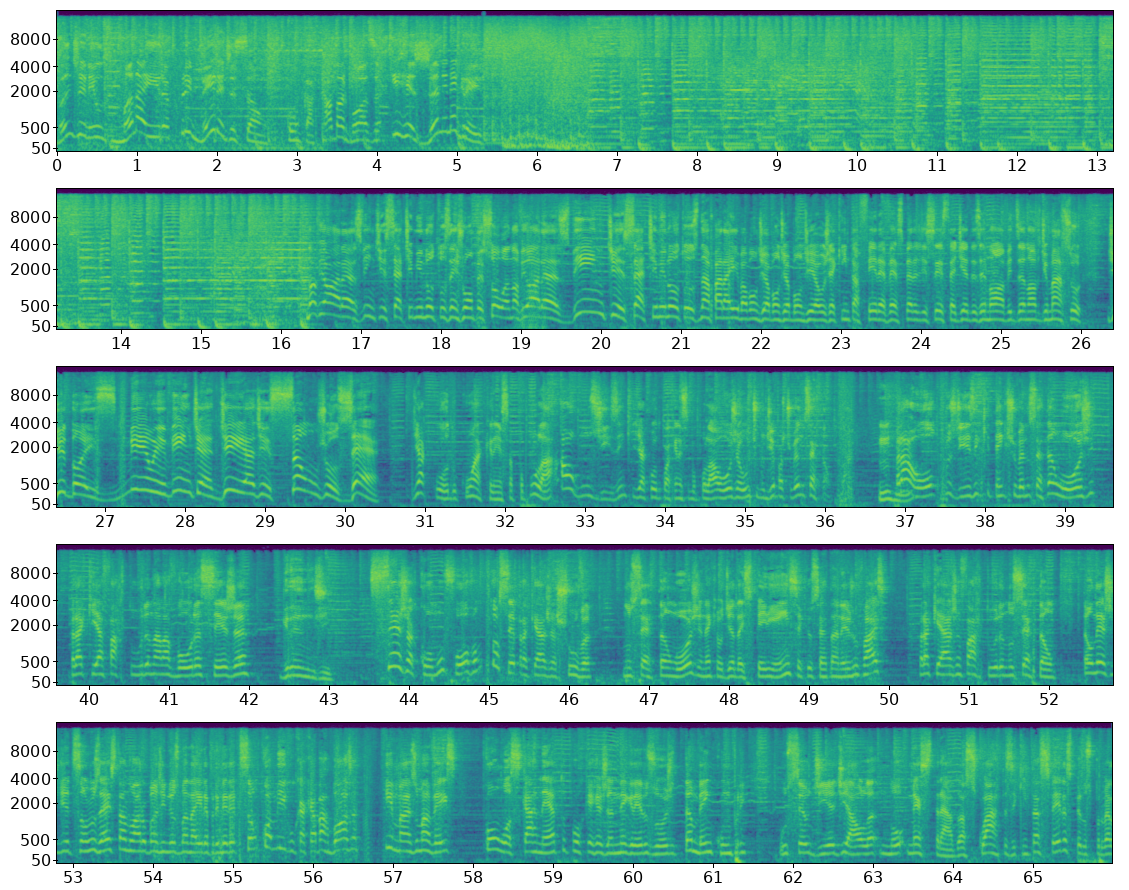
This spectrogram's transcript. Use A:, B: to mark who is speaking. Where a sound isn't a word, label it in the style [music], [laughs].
A: Band News Manaíra, primeira edição, com Cacá Barbosa e Rejane Negreiro.
B: Horas 27 minutos em João Pessoa, 9 horas 27 minutos na Paraíba. Bom dia, bom dia, bom dia. Hoje é quinta-feira, é véspera de sexta, é dia 19, 19 de março de 2020, é dia de São José. De acordo com a crença popular, alguns dizem que, de acordo com a crença popular, hoje é o último dia para chover no sertão. Uhum. Para outros, dizem que tem que chover no sertão hoje para que a fartura na lavoura seja grande. Seja como for, vamos torcer para que haja chuva no sertão hoje, né, que é o dia da experiência que o sertanejo faz, para que haja fartura no sertão. Então, neste dia de São José, está no ar o Band News Manaíra, primeira edição, comigo, Cacá Barbosa, e mais uma vez com o Oscar Neto, porque Rejane Negreiros hoje também cumpre o seu dia de aula no mestrado. Às quartas e quintas-feiras,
